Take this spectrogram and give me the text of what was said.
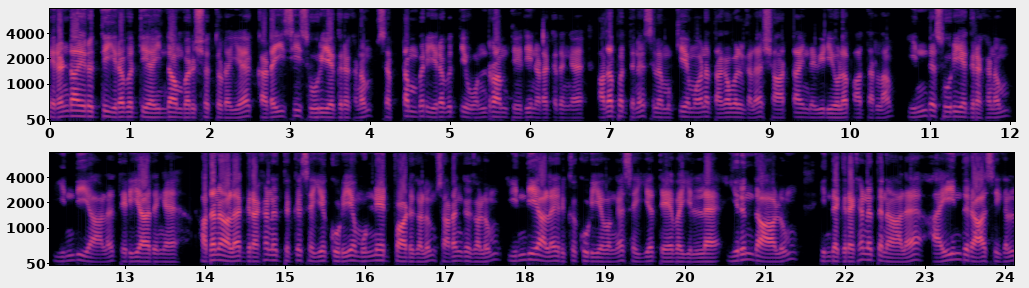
இரண்டாயிரத்தி இருபத்தி ஐந்தாம் வருஷத்துடைய கடைசி சூரிய கிரகணம் செப்டம்பர் இருபத்தி ஒன்றாம் தேதி நடக்குதுங்க. அதை பற்றின சில முக்கியமான தகவல்களை ஷார்ட்டாக இந்த வீடியோவில் பார்த்துடலாம் இந்த சூரிய கிரகணம் இந்தியாவில் தெரியாதுங்க. அதனால கிரகணத்துக்கு செய்யக்கூடிய முன்னேற்பாடுகளும் சடங்குகளும் இந்தியாவில் இருக்கக்கூடியவங்க செய்ய தேவையில்லை. இருந்தாலும் இந்த கிரகணத்தினால ஐந்து ராசிகள்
